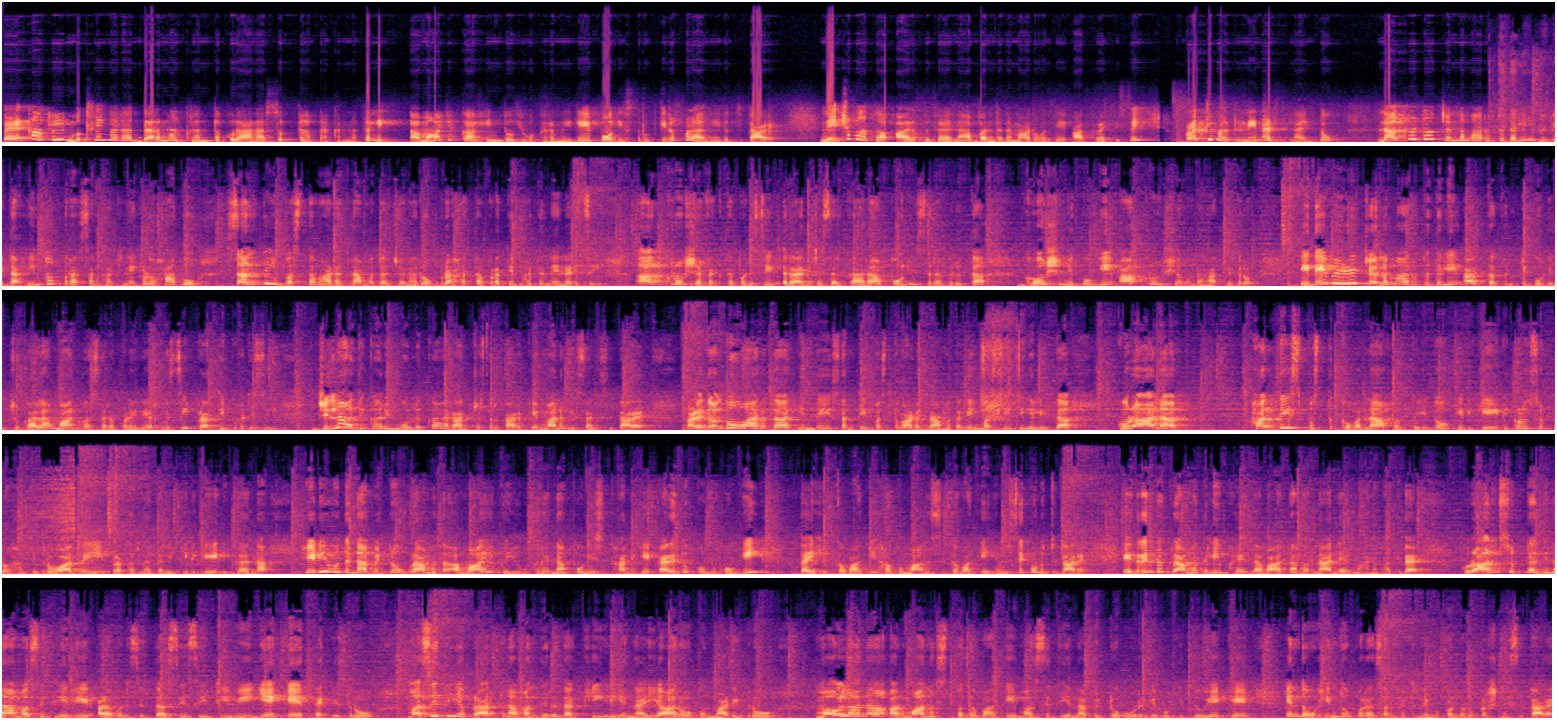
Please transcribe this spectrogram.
ಬೆಳಗಾವಿ ಮುಸ್ಲಿಮರ ಧರ್ಮ ಗ್ರಂಥ ಕುರಾನ ಸುಟ್ಟ ಪ್ರಕರಣದಲ್ಲಿ ಅಮಾಯಕ ಹಿಂದೂ ಯುವಕರ ಮೇಲೆ ಪೊಲೀಸರು ಕಿರುಕುಳ ನೀಡುತ್ತಿದ್ದಾರೆ. ನಿಜವಾದ ಆರೋಪಿಗಳನ್ನ ಬಂಧನ ಮಾಡುವಂತೆ ಆಗ್ರಹಿಸಿ ಪ್ರತಿಭಟನೆ ನಡೆಸಲಾಯಿತು. ನಗರದ ಚನ್ನಮಾರುತದಲ್ಲಿ ವಿವಿಧ ಹಿಂದೂ ಪರ ಸಂಘಟನೆಗಳು ಹಾಗೂ ಸಂತಿ ಬಸ್ತವಾಡ ಗ್ರಾಮದ ಜನರು ಬೃಹತ್ ಪ್ರತಿಭಟನೆ ನಡೆಸಿ ಆಕ್ರೋಶ ವ್ಯಕ್ತಪಡಿಸಿ ರಾಜ್ಯ ಸರ್ಕಾರ ಪೊಲೀಸರ ವಿರುದ್ಧ ಘೋಷಣೆ ಕೂಗಿ ಆಕ್ರೋಶ ಹೊರಹಾಕಿದರು. ಇದೇ ವೇಳೆ ಚನ್ನಮಾರುತದಲ್ಲಿ ಅರ್ಧ ಗಂಟೆಗೂ ಹೆಚ್ಚು ಕಾಲ ಮಾನವ ಸರಪಳಿ ನಿರ್ಮಿಸಿ ಪ್ರತಿಭಟಿಸಿ ಜಿಲ್ಲಾಧಿಕಾರಿ ಮೂಲಕ ರಾಜ್ಯ ಸರ್ಕಾರಕ್ಕೆ ಮನವಿ ಸಲ್ಲಿಸಿದ್ದಾರೆ. ಕಳೆದೊಂದು ವಾರದ ಹಿಂದೆ ಸಂತಿ ಬಸ್ತವಾಡ ಗ್ರಾಮದಲ್ಲಿ ಮಸೀದಿಯಲ್ಲಿದ್ದ ಕುರಾನ್ ಹದ್ದೀಸ್ ಪುಸ್ತಕವನ್ನ ಹೊತ್ತೊಯ್ದು ಕಿಡಿಗೇಡಿಗಳು ಸುಟ್ಟು ಹಾಕಿದ್ರು. ಆದರೆ ಈ ಪ್ರಕರಣದಲ್ಲಿ ಕಿಡಿಗೇಡಿಗಳನ್ನ ಹಿಡಿಯುವುದನ್ನ ಬಿಟ್ಟು ಗ್ರಾಮದ ಅಮಾಯಕ ಯುವಕರನ್ನ ಪೊಲೀಸ್ ಠಾಣೆಗೆ ಕರೆದುಕೊಂಡು ಹೋಗಿ ದೈಹಿಕವಾಗಿ ಹಾಗೂ ಮಾನಸಿಕವಾಗಿ ಹಿಂಸೆ ಕೊಡುತ್ತಿದ್ದಾರೆ. ಇದರಿಂದ ಗ್ರಾಮದಲ್ಲಿ ಭಯದ ವಾತಾವರಣ ನಿರ್ಮಾಣವಾಗಿದೆ. ಕುರಾನ್ ಸುಟ್ಟ ದಿನ ಮಸೀದಿಯಲ್ಲಿ ಅಳವಡಿಸಿದ್ದ ಸಿಸಿಟಿವಿ ಏಕೆ ತೆಗೆದ್ರು? ಮಸೀದಿಯ ಪ್ರಾರ್ಥನಾ ಮಂದಿರದ ಕೀಲಿಯನ್ನ ಯಾರು ಓಪನ್ ಮಾಡಿದ್ರು? ಮೌಲಾನ ಅನುಮಾನಾಸ್ಪದವಾಗಿ ಮಸೀದಿಯನ್ನು ಬಿಟ್ಟು ಊರಿಗೆ ಹೋಗಿದ್ದು ಏಕೆ ಎಂದು ಹಿಂದೂ ಪರ ಸಂಘಟನೆ ಮುಖಂಡರು ಪ್ರಶ್ನಿಸಿದ್ದಾರೆ.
